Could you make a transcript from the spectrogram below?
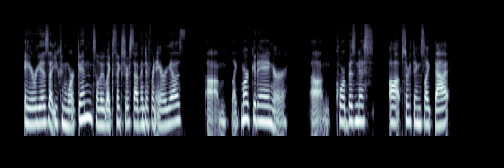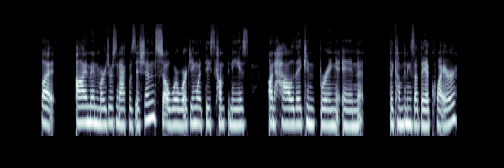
areas that you can work in. So there's like six or seven different areas, um, like marketing or um, core business ops or things like that. But I'm in mergers and acquisitions. So we're working with these companies on how they can bring in the companies that they acquire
